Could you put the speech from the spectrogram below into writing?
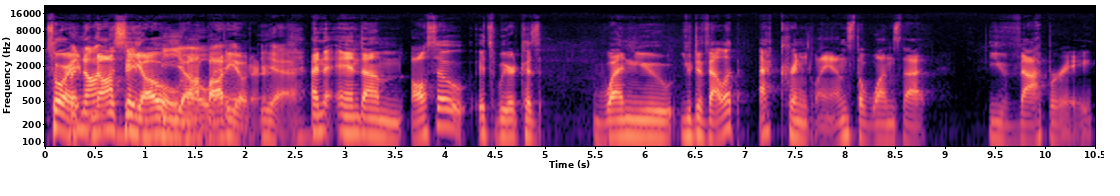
Sorry, But not, in the same BO, not body way. odor. Yeah. and and um also it's weird because when you you develop eccrine glands, the ones that evaporate,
